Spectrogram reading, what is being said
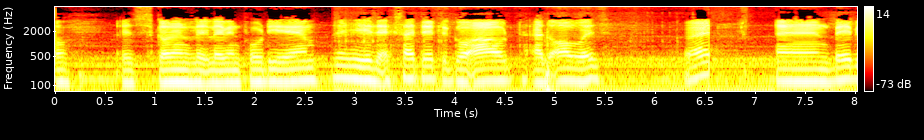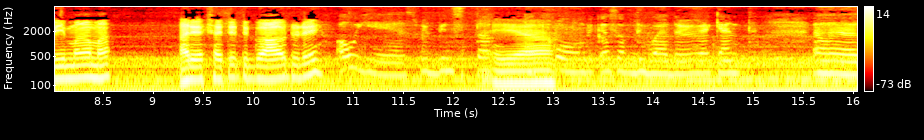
Oh, It's currently 11:40 a.m. He is excited to go out as always, right? And baby mama, are you excited to go out today? Oh yes, we've been stuck Yeah. at home because of the weather. I can't uh,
